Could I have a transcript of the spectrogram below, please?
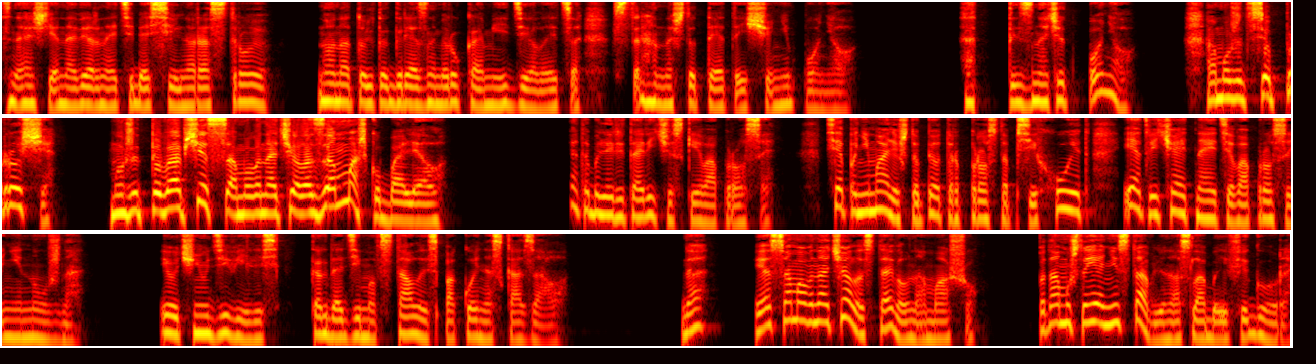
«Знаешь, я, наверное, тебя сильно расстрою, но она только грязными руками и делается. Странно, что ты это еще не понял». «А ты, значит, понял? А может, все проще? Может, ты вообще с самого начала за Машку болел?» Это были риторические вопросы, все понимали, что Пётр просто психует, и отвечать на эти вопросы не нужно. И очень удивились, когда Дима встал и спокойно сказал. «Да, я с самого начала ставил на Машу, потому что я не ставлю на слабые фигуры».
